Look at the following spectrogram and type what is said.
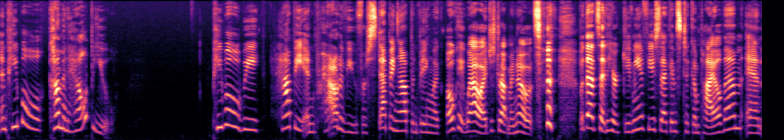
And people will come and help you. People will be happy and proud of you for stepping up and being like, okay, wow, I just dropped my notes. but that said, here, give me a few seconds to compile them and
